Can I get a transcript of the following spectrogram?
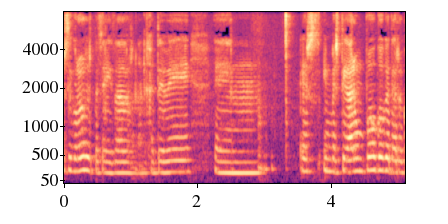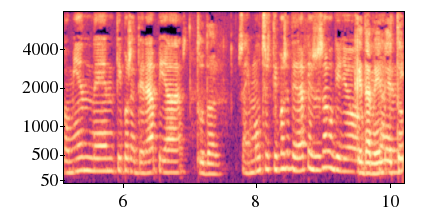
psicólogos especializados en LGTB, en... Es investigar un poco, que te recomienden tipos de terapias. Total. O sea, hay muchos tipos de terapias, eso es algo que yo Que también he esto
